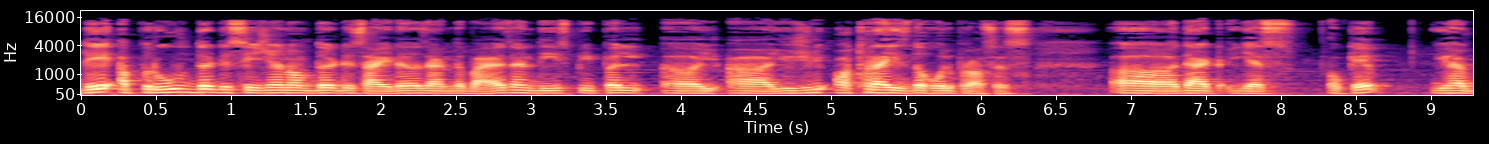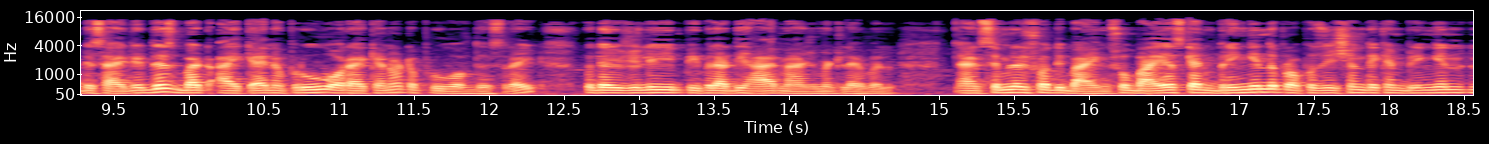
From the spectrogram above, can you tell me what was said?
They approve the decision of the deciders and the buyers and these people uh, uh, usually authorize the whole process uh, that yes okay you have decided this but i can approve or i cannot approve of this right? So they're usually people at the higher management level. And similarly for the buying. So buyers can bring in the proposition they can bring in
